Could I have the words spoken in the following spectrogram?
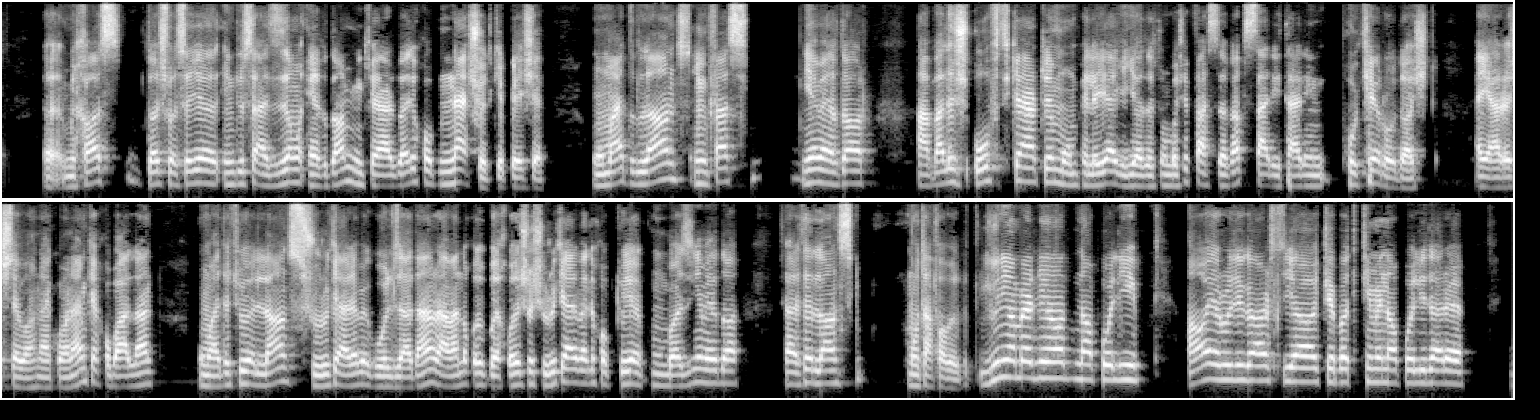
می‌خواست داشت واسه این دوست عزیزمون اقدام می‌کرد ولی خب نشد که بشه. اومد لانس این فصل یه مقدار اولش افت کرد توی مونپلی اگه یادتون باشه فصل قبل سریعترین پوکر رو داشت. اگر اشتباه نکنم که خب الان اومده توی لانس شروع کرده به گل زدن روند خود به خودش رو شروع کرده ولی خب توی اون بازی یه مقدار شرایط لانس متفاوت بود. یونیون برلین ناپولی آقای رودی گارسیا که با تیم ناپولی داره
